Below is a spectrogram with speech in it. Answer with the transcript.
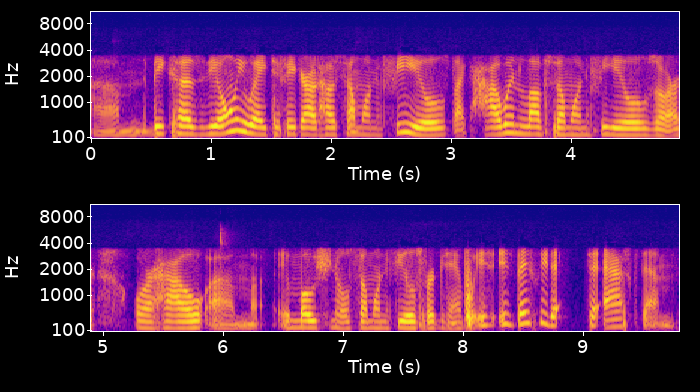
Um, because the only way to figure out how someone feels, like how in love someone feels, or or how um, emotional someone feels, for example, is, is basically to, to ask them.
